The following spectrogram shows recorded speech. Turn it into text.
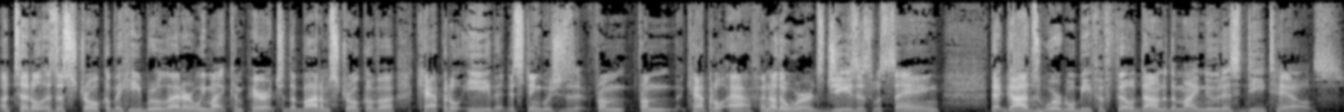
A tittle is a stroke of a Hebrew letter. We might compare it to the bottom stroke of a capital E that distinguishes it from, from capital F. In other words, Jesus was saying that God's word will be fulfilled down to the minutest details.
